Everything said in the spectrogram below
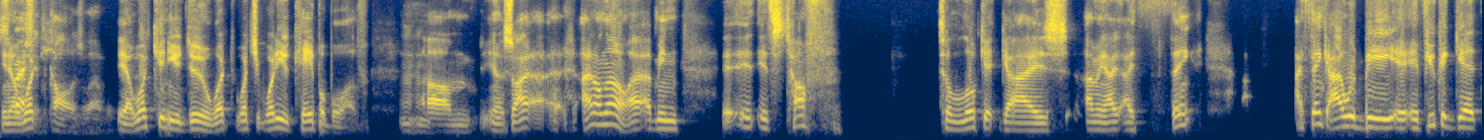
You know what college level. Yeah. What can you do? What what you, what are you capable of? Mm-hmm. Um, you know. So I I, I don't know. I, I mean, it, it's tough to look at guys. I mean, I, I think, I think I would be if you could get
